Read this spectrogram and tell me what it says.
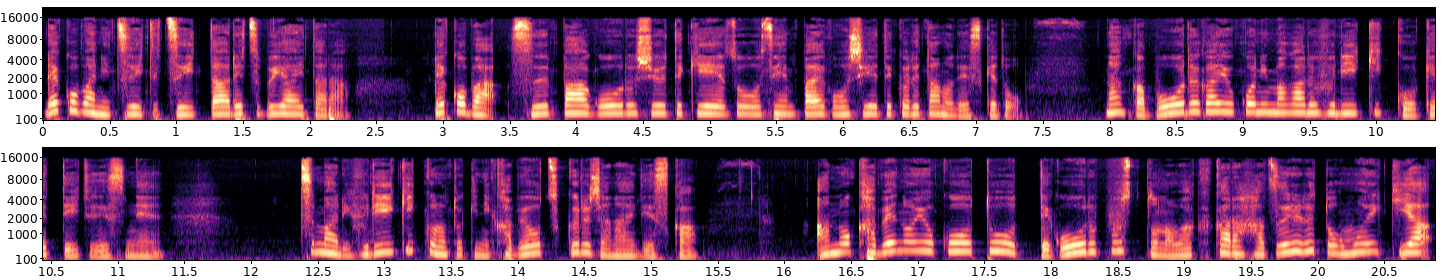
レコバについてツイッターでつぶやいたら、レコバスーパーゴール集的映像を先輩が教えてくれたのですけど、なんかボールが横に曲がるフリーキックを蹴っていてですね、つまりフリーキックの時に壁を作るじゃないですか。あの壁の横を通ってゴールポストの枠から外れると思いきや、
